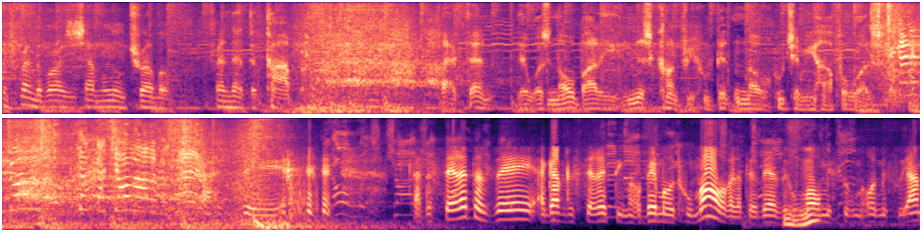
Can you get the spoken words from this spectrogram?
A friend of ours is having a little trouble. Friend at the top. Back then, there was nobody in this country who didn't know who Jimmy Hoffa was. Get the gun out of his head! אז הסרט הזה, אגב זה סרט עם הרבה מאוד הומור, אבל אתה יודע, זה הומור מסוג מאוד מסוים.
